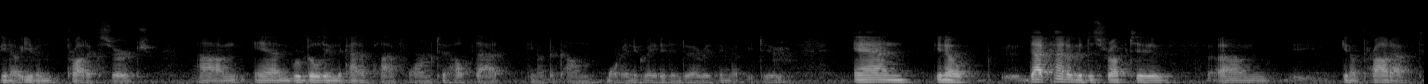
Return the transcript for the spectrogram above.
you know, even product search. Um, and we're building the kind of platform to help that you know become more integrated into everything that we do and you know that kind of a disruptive um, you know product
